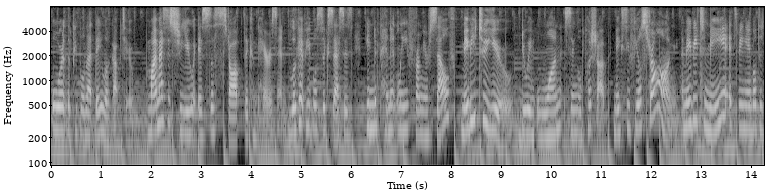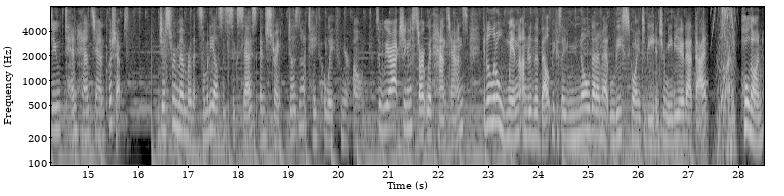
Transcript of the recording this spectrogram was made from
or the people that they look up to. My message to you is to stop the comparison. Look at people's successes independently from yourself. Maybe to you, doing one single push-up makes you feel strong. And maybe to me, it's being able to do 10 handstand push-ups. Just remember that somebody else's success and strength does not take away from your own. So we are actually gonna start with handstands, get a little win under the belt because I know that I'm at least going to be intermediate at that. Hold on,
